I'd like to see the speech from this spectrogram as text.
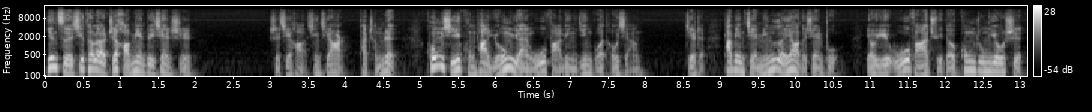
因此希特勒只好面对现实。十七号星期二，他承认空袭恐怕永远无法令英国投降。接着，他便简明扼要地宣布，由于无法取得空中优势，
